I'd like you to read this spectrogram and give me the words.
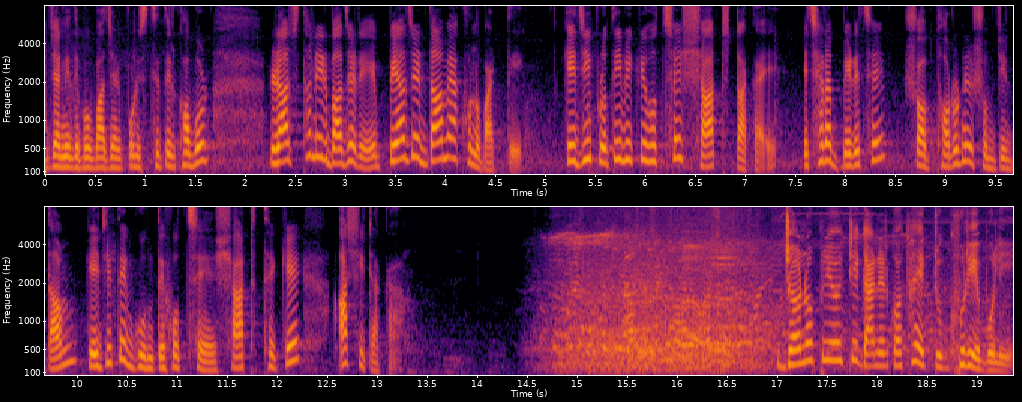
জানিয়ে দেব বাজার পরিস্থিতির খবর। রাজধানীর বাজারে পেঁয়াজের দাম এখনও বাড়তি। কেজি প্রতি বিক্রি হচ্ছে ষাট টাকায়। এছাড়া বেড়েছে সব ধরনের সবজির দাম। কেজিতে গুনতে হচ্ছে ষাট থেকে আশি টাকা। জনপ্রিয় একটি গানের কথা একটু ঘুরিয়ে বলি।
